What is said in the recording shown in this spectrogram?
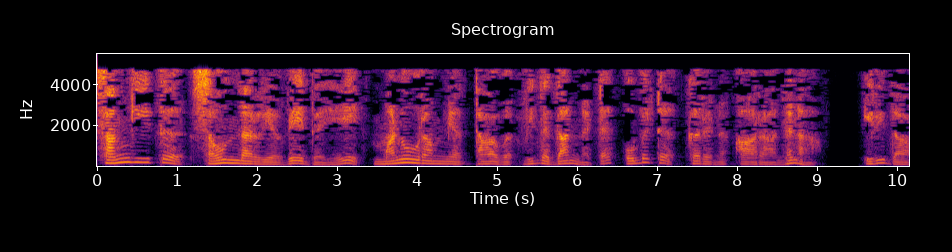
සංගීත సౌందර්ය වේදයේ මනෝරම්‍යතාව විඳ ගන්නට ඔබට කරන ආරාධනා ඉරිදා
